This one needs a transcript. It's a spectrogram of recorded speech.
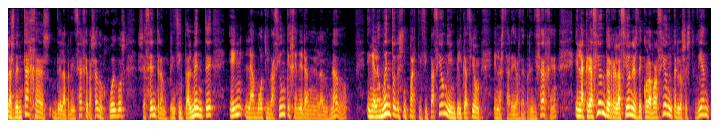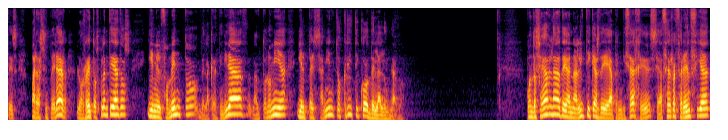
Las ventajas del aprendizaje basado en juegos se centran principalmente en la motivación que generan en el alumnado, en el aumento de su participación e implicación en las tareas de aprendizaje, en la creación de relaciones de colaboración entre los estudiantes para superar los retos planteados y en el fomento de la creatividad, la autonomía y el pensamiento crítico del alumnado. Cuando se habla de analíticas de aprendizaje, se hace referencia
